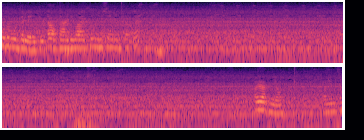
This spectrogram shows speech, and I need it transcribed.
ചൂട് കൂടുതലായിരിക്കും കേട്ടോ താടി ഭാഗത്തും മീശനടുത്തൊക്കെ അത് അറിഞ്ഞോ പതിനഞ്ച്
